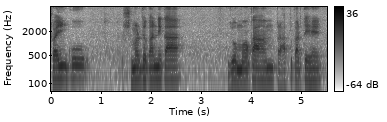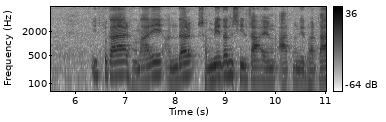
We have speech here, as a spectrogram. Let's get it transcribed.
स्वयं को समृद्ध करने का जो मौका हम प्राप्त करते हैं। इस प्रकार हमारे अंदर संवेदनशीलता एवं आत्मनिर्भरता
